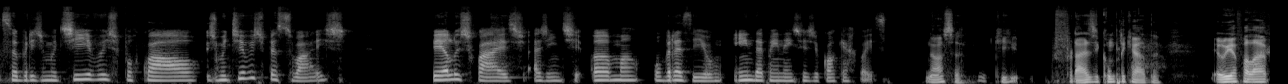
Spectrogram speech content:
sobre os motivos por qual. os motivos pessoais pelos quais a gente ama o Brasil, independente de qualquer coisa. Nossa, que frase complicada. Eu ia falar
